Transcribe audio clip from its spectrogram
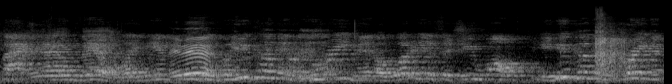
back that old devil, amen? Amen. When you come in agreement of what it is that you want, if you come in agreement,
